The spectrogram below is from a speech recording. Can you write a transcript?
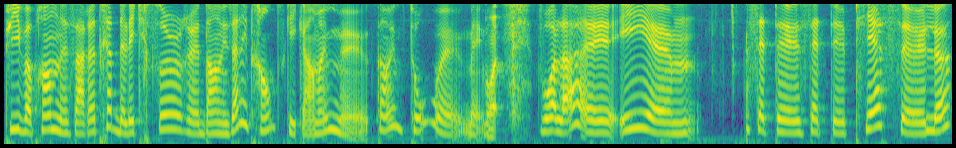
Puis il va prendre sa retraite de l'écriture dans les années 30, ce qui est quand même, quand même tôt. mais bon, voilà. et cette, euh, cette pièce-là,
